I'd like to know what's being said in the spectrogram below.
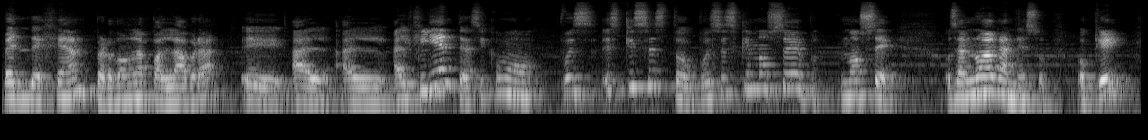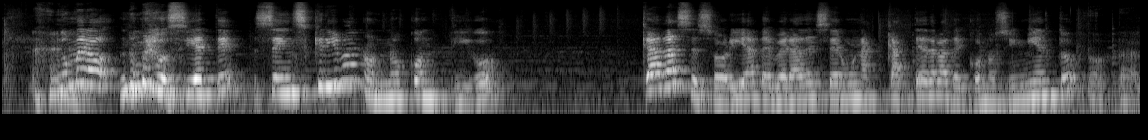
pendejean, perdón la palabra, eh, al, al, al cliente, así como, pues es que es esto, pues es que no sé, no sé. O sea, no hagan eso, ¿ok? número número siete, se inscriban o no contigo. Cada asesoría deberá de ser una cátedra de conocimiento Total.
